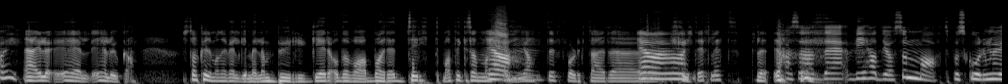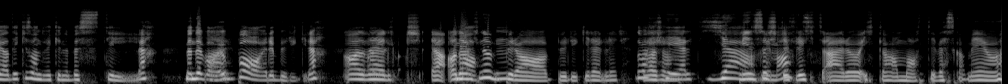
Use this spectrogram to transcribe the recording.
uh, i hele, hele uka. Så da kunne man jo velge mellom burger, og det var bare drittmat. ikke sant? Man Ja. skjønner jo at folk der uh, Ja, hva- sliter litt. Eller, ja. Altså, det, vi hadde jo også mat på skolen, men vi hadde ikke sånn at vi kunne bestille. Men det var jo bare burgere. Og det var helt Ja, og det var ikke noe bra burger heller. Det var, sånn- helt jævlig mat. Min største mat. frykt er å ikke ha mat i veska mi, og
